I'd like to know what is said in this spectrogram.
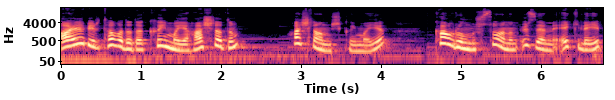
Ayrı bir tavada da kıymayı haşladım. Haşlanmış kıymayı kavrulmuş soğanın üzerine ekleyip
